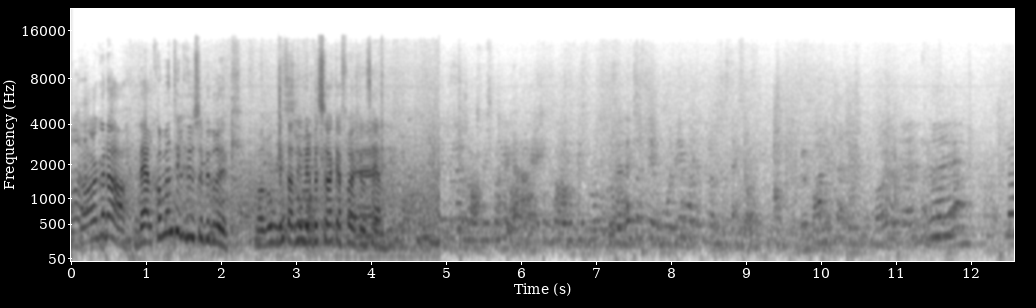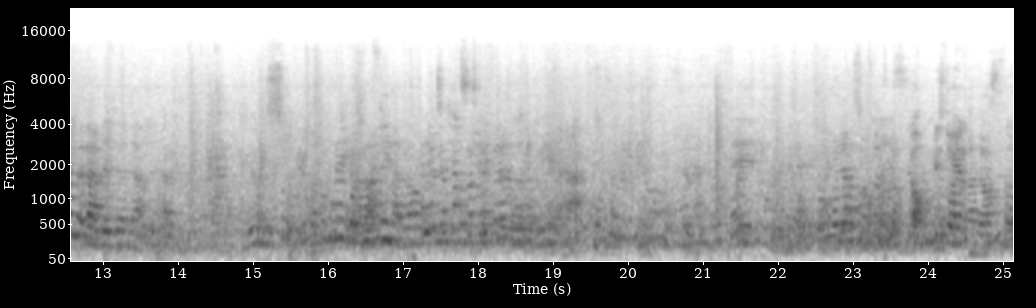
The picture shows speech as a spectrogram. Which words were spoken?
Ja, god dag. Välkommen till Husebybruk. Vad roligt att ni vill besöka frökens hem. Ja, står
